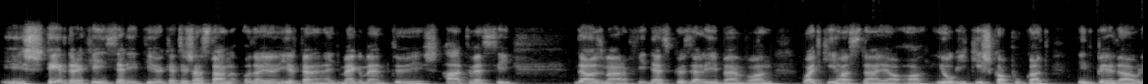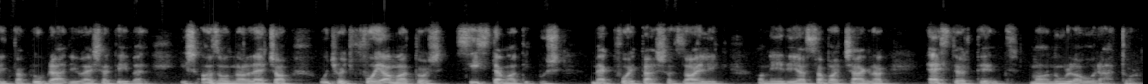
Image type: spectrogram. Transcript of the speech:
és térdre kényszeríti őket, és aztán oda jön hirtelen egy megmentő, és átveszi, de az már a Fidesz közelében van, vagy kihasználja a jogi kiskapukat, mint például itt a Klubrádió esetében, és azonnal lecsap. Úgyhogy folyamatos, szisztematikus megfojtása zajlik a média szabadságnak. Ez történt ma nulla órától.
